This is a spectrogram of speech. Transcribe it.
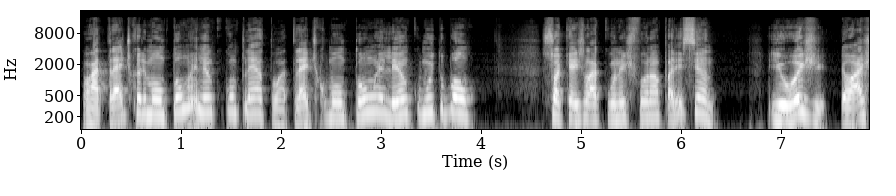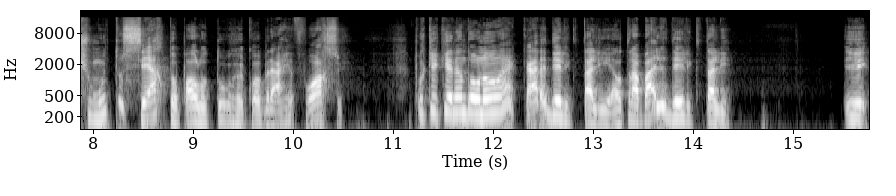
O Atlético ele montou um elenco completo, o Atlético montou um elenco muito bom. Só que as lacunas foram aparecendo. E hoje eu acho muito certo o Paulo Turra cobrar reforços, porque querendo ou não é a cara dele que tá ali, é o trabalho dele que tá ali. E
